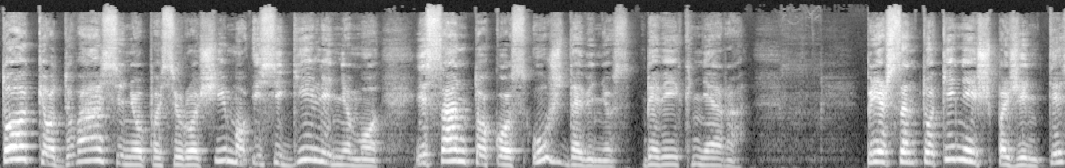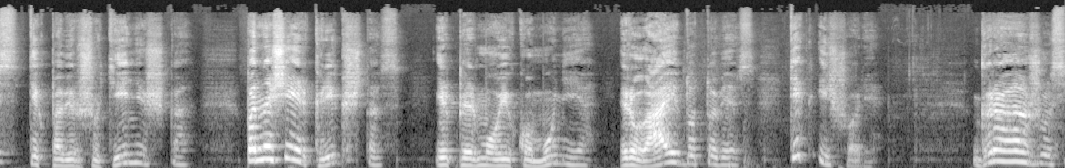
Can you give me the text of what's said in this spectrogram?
Tokio dvasinio pasiruošimo, įsigilinimo į santokos uždavinius beveik nėra. Prieš santokinė išpažintis tik paviršutiniška, panašiai ir krikštas, ir pirmoji komunija, ir laidotuvės, tik išorė. Gražus,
